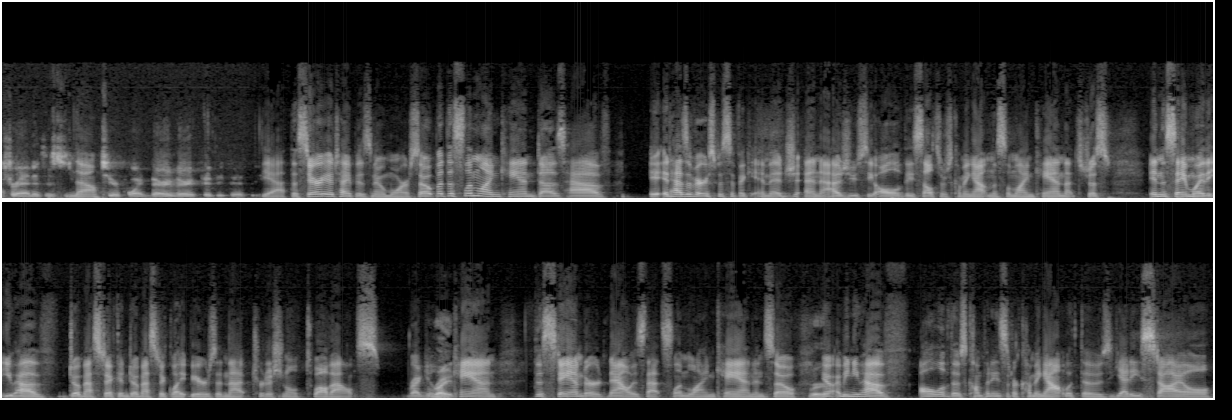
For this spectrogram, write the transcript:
trend. It's just, No. to your point, very very 50-50. Yeah, the stereotype is no more. So, but the slimline can does have it it has a very specific image, and as you see all of these seltzers coming out in the slimline can, that's just in the same way that you have domestic and domestic light beers in that traditional twelve ounce regular Right. can. The standard now is that slimline can, and so you know, I mean, you have all of those companies that are coming out with those Yeti style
